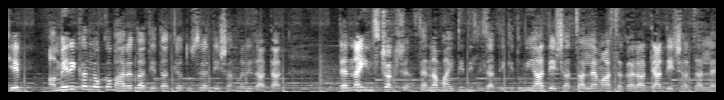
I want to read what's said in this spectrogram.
जे अमेरिकन लोक भारतात येतात किंवा दुसऱ्या देशांमध्ये जातात त्यांना इन्स्ट्रक्शन त्यांना माहिती दिली जाते की तुम्ही ह्या देशात चाललाय मग असं करा त्या देशात चाललाय.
